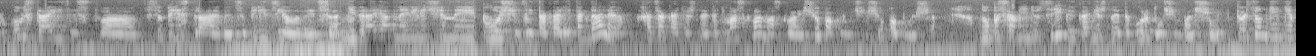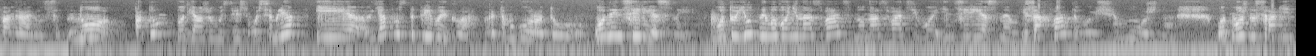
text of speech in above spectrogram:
кругом строительство, все перестраивается, переделывается, невероятные величины площади и так далее, и так далее. Хотя, конечно, это не Москва, Москва еще покруче, еще побольше. Но по сравнению с Ригой, конечно, это город очень большой. То есть он мне не понравился. Но Потом, вот я живу здесь 8 лет, и я просто привыкла к этому городу. Он интересный. Вот уютным его не назвать, но назвать его интересным и захватывающим можно. Вот можно сравнить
